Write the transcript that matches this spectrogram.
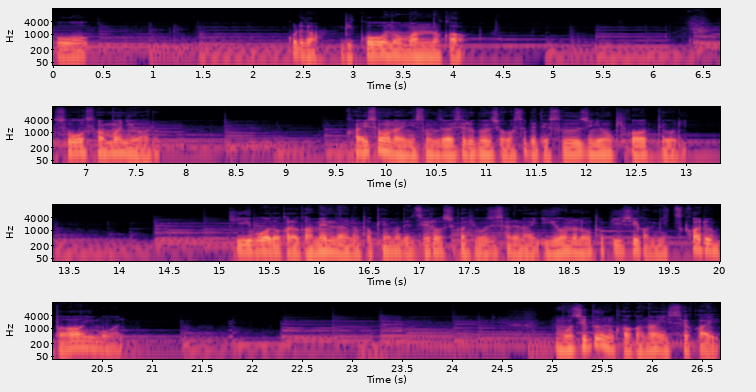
考。これだ。備考の真ん中。操作マニュアル。階層内に存在する文章は全て数字に置き換わっておりキーボードから画面内の時計まで0しか表示されない異様なノート PC が見つかる場合もある。文字文化がない世界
